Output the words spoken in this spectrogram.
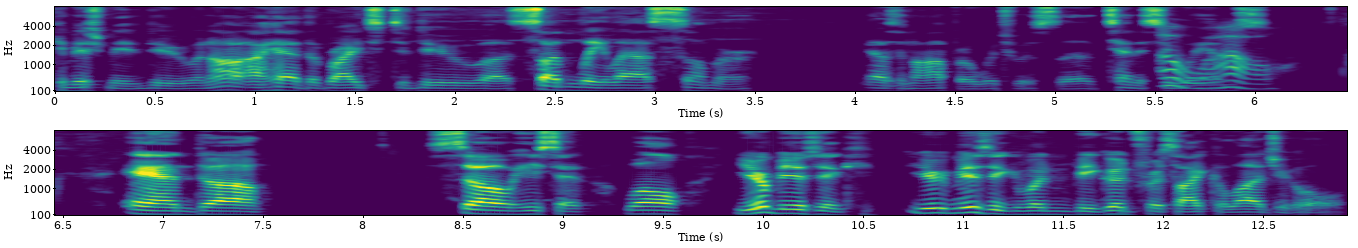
commission me to do, and I, I had the rights to do uh, suddenly last summer as an opera, which was uh, Tennessee oh Williams, wow. and uh, so he said, "Well, your music, your music wouldn't be good for psychological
